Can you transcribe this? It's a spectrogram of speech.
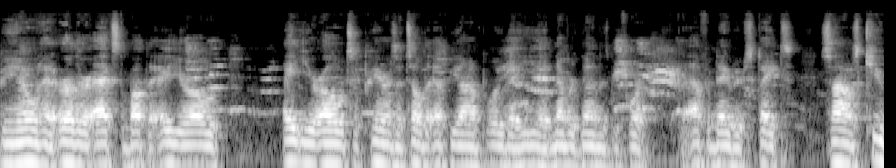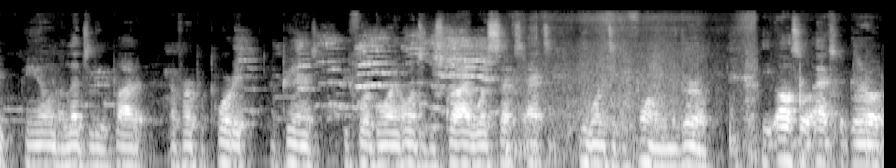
Bion had earlier asked about the eight-year-old eight-year-old's appearance and told the FBI employee that he had never done this before. The affidavit states, "Sounds cute." Bion allegedly replied of her purported appearance before going on to describe what sex acts he wanted to perform on the girl. He also asked the girl.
